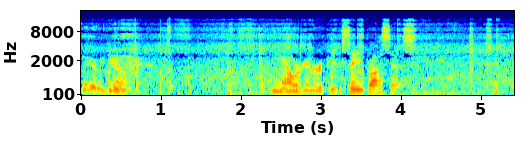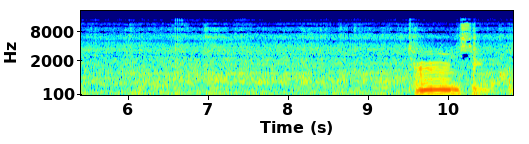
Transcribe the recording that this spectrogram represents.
There we go. Now we're to repeat the same process. Turn the steering wheel.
